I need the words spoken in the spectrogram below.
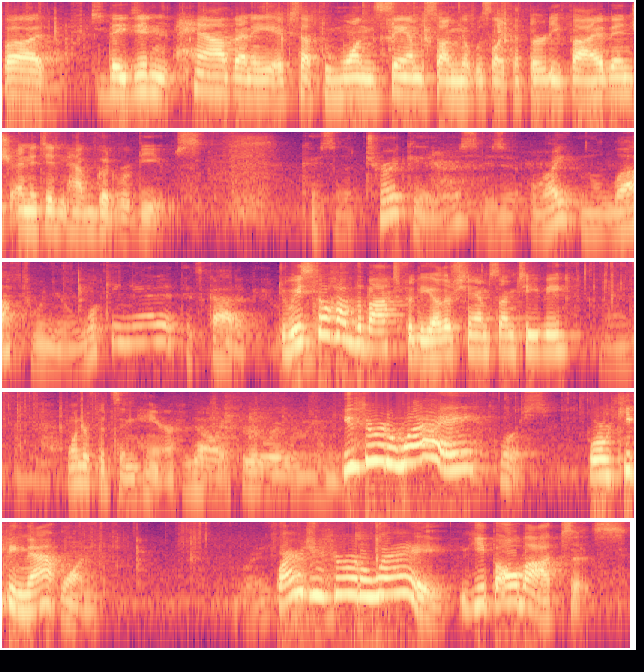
But they didn't have any except one Samsung that was like a 35 inch and it didn't have good reviews. Okay, so the trick is, is it right and left when you're looking at it? It's gotta be. Do we still have the box for the other Samsung TV? Right I wonder if it's in here. No, I threw it away when we You threw it away! Of course. Well, we're keeping that one. Right. Why would you throw it away? You keep all boxes.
